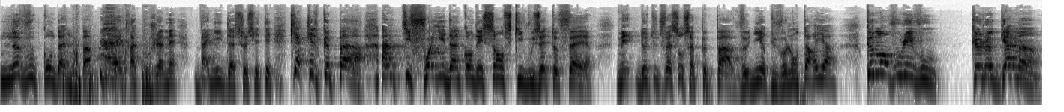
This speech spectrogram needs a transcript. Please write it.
ne vous condamne pas à être à tout jamais banni de la société. Qu'il y a quelque part un petit foyer d'incandescence qui vous est offert. Mais de toute façon, ça ne peut pas venir du volontariat. Comment voulez-vous que le gamin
